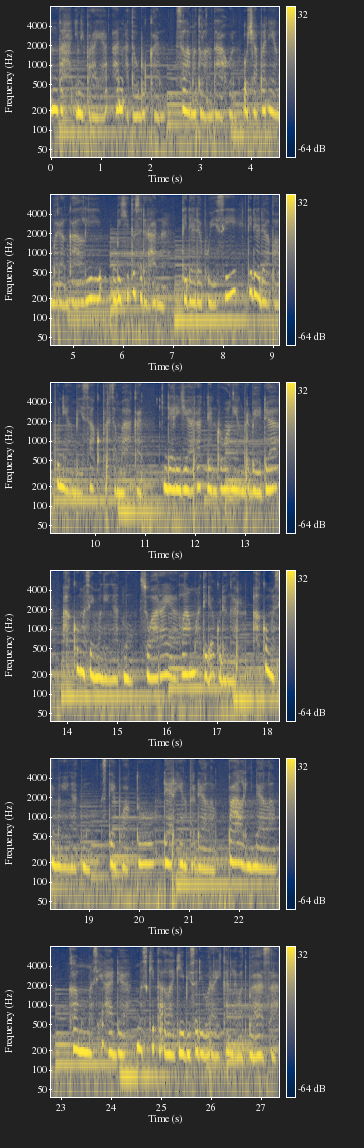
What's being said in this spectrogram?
entah ini perayaan atau bukan, selamat ulang tahun. Ucapan yang barangkali begitu sederhana. Tidak ada puisi, tidak ada apa pun yang bisa aku persembahkan. Dari jarak dan ruang yang berbeda, aku masih mengingatmu. Suara yang lama tidak kudengar. Aku masih mengingatmu setiap waktu dari yang terdalam, paling dalam. Kamu masih ada, meski tak lagi bisa diuraikan lewat bahasa.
